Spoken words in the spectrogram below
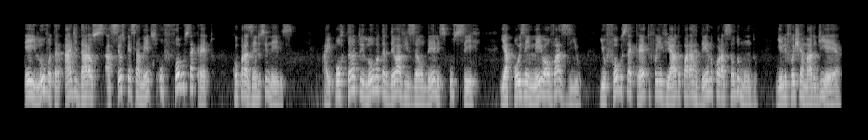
E Ilúvatar há de dar aos, a seus pensamentos o fogo secreto, comprazendo-se neles. Aí, portanto, Ilúvatar deu à visão deles o ser, e a pôs em meio ao vazio, e o fogo secreto foi enviado para arder no coração do mundo, e ele foi chamado de Ea.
